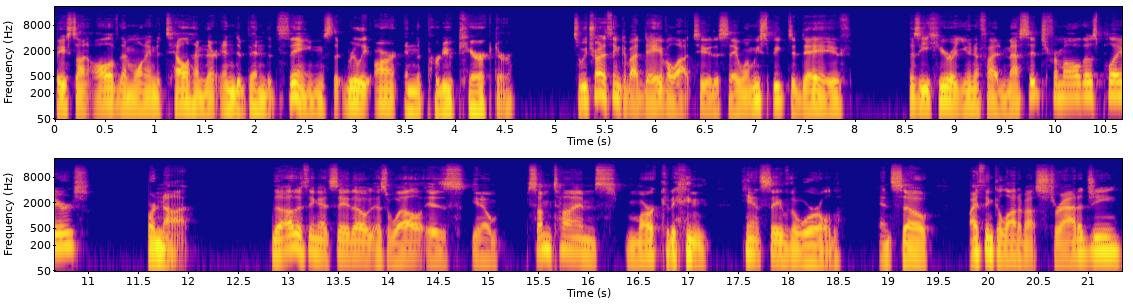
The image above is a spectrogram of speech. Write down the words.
based on all of them wanting to tell him their independent things that really aren't in the Purdue character. So we try to think about Dave a lot too to say when we speak to Dave, does he hear a unified message from all those players or not? The other thing I'd say though as well is, you know, sometimes marketing can't save the world. And so I think a lot about strategy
